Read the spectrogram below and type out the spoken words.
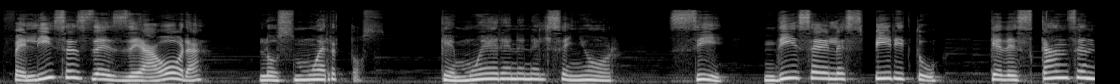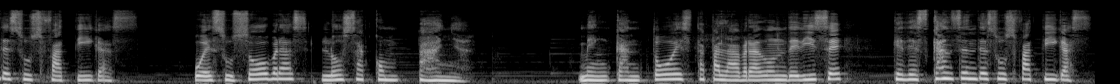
felices desde ahora los muertos que mueren en el Señor. Sí, dice el Espíritu, que descansen de sus fatigas pues sus obras los acompañan. Me encantó esta palabra donde dice que descansen de sus fatigas.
